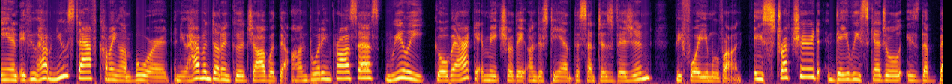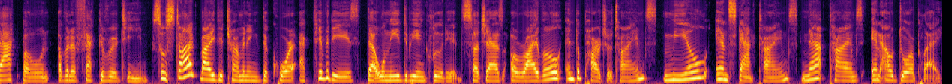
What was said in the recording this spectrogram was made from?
And if you have new staff coming on board and you haven't done a good job with the onboarding process, really go back and make sure they understand the center's vision before you move on. A structured daily schedule is the backbone of an effective routine. So start by determining the core activities that will need to be included, such as arrival and departure times, meal and snack times, nap times, and outdoor play,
